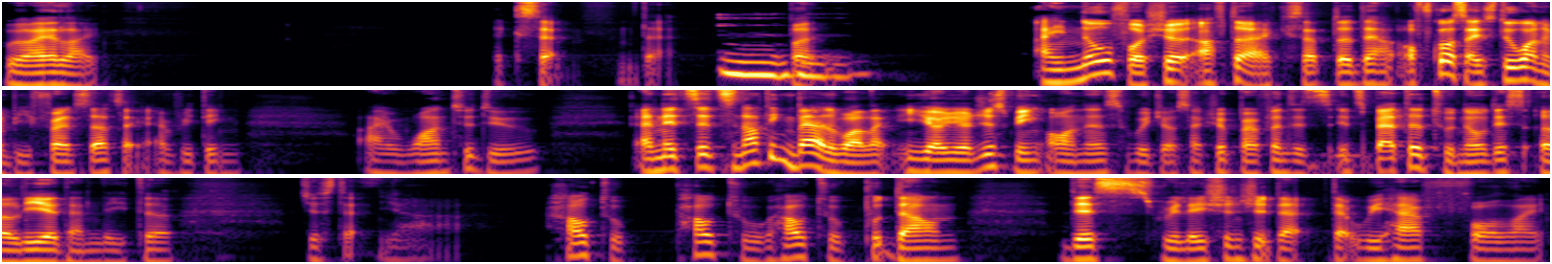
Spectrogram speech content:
will I like accept that. Mhm. I know for sure after I accepted that, of course I still want to be friends. That's like everything I want to do. And it's it's nothing bad about like you're you're just being honest with your sexual preference. It's it's better to know this earlier than later. Just that yeah. How to how to how to put down this relationship that, that we have for like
